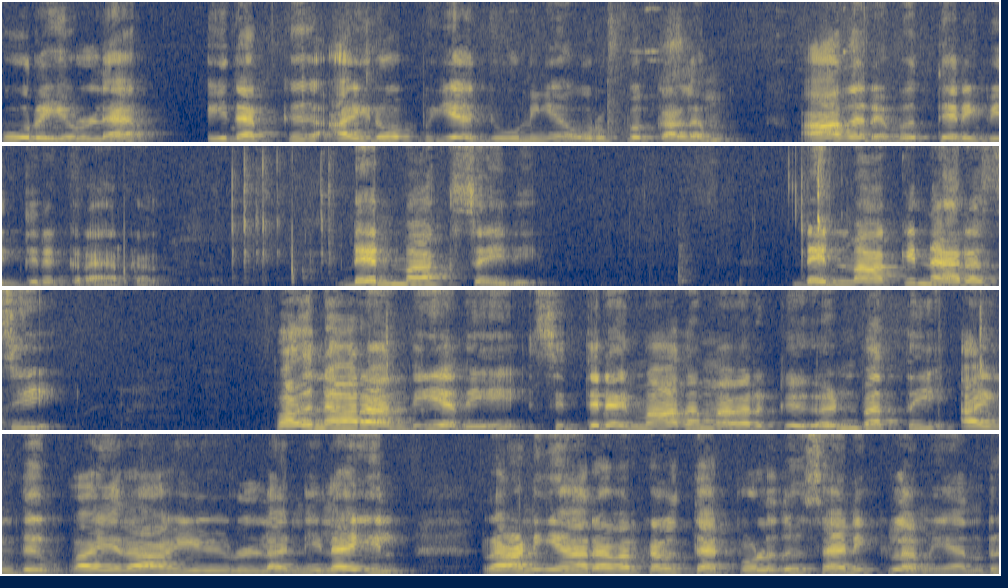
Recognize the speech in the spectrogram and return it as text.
கூறியுள்ளார். இதற்கு ஐரோப்பிய ஜூனிய உறுப்புகளும் ஆதரவு தெரிவித்திருக்கிறார்கள். டென்மார்க் செய்தி. டென்மார்க்கின் அரசி பதினாறாம் தேதி சித்திரை மாதம் அவருக்கு எண்பத்தி ஐந்து வயதாகியுள்ள நிலையில் ராணியார் அவர்கள் தற்பொழுது சனிக்கிழமை அன்று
